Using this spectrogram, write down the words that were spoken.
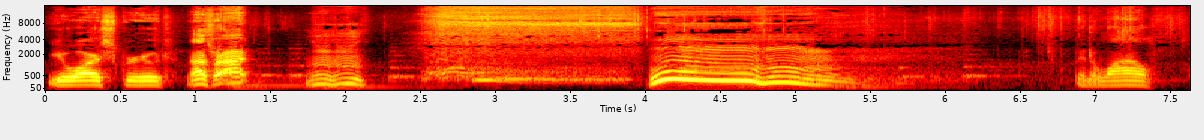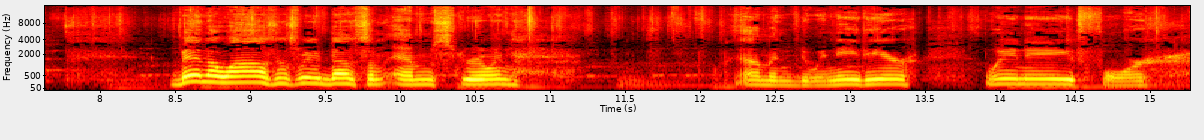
you are screwed. That's right. Mm-hmm. Mm-hmm. Been a while. Been a while since we've done some M screwing. How many do we need here? We need four.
